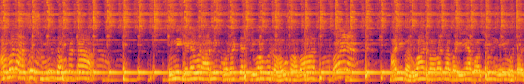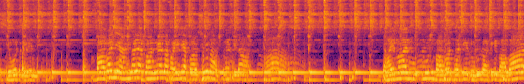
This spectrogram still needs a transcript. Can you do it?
आम्हाला असं सोडून जाऊ नका. तुम्ही गेल्यावर आम्ही कोणाच्या जीवावर राहू बाबा? आणि भगवान बाबाचा पहिल्यापासून नेम होता शेवटपर्यंत. बाबांनी अंगाळ्या बांगड्याला पहिल्यापासून आश्रय दिला. हा. धायमाय मुकून बाबासाठी रडू लागले बाबा.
